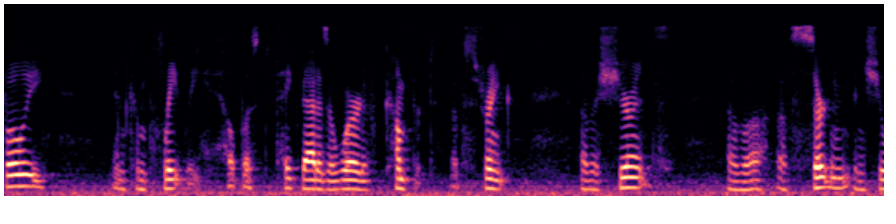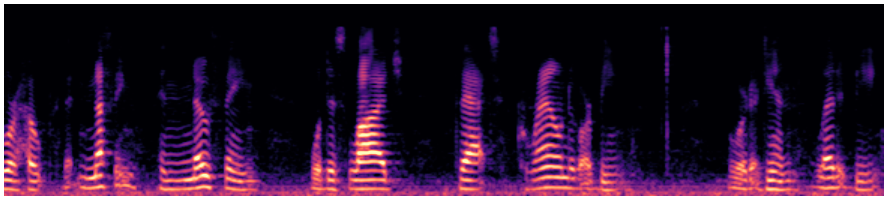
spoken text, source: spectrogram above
fully and completely. Help us to take that as a word of comfort, of strength, of assurance, of, a, of certain and sure hope that nothing and no thing will dislodge that ground of our being. Lord, again, let it be.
